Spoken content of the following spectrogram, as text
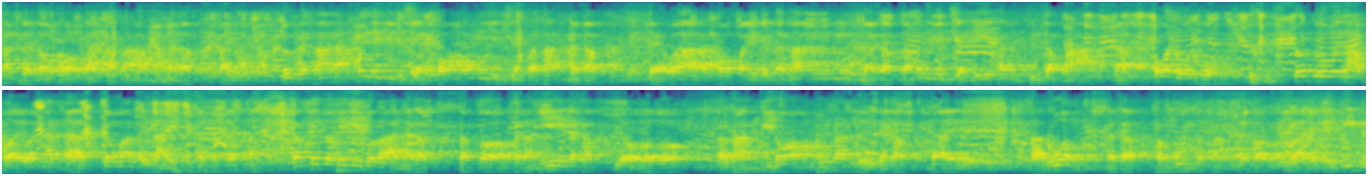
ท่านจะต้องออกจากอารามนะครับ ไปจนกระทั่งไม่ได้ยินเสียงคล้องไม่ได้ยินเสียงประทัดนะครับ แต่ว่าพอไปจนกระทั่งนะครับเราไม่ได้ยินเสียงนี้ท่านถึงกลับมานะเพราะว่าโดนผมโดนโทรไปถามบ่อยว่านัดอ่าเจ้าว่าไปไหนกับเป็นประเพณีโบราณนะครับครับก็ขณะนี้นะครับ เดี๋ยวอ่า ทางพี่น้องทุกท่านเลยนะครับ ได้ร่วมนะครับทำบุญกับทางแล้วก็ไม่ว่าจะเป็นอีกห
